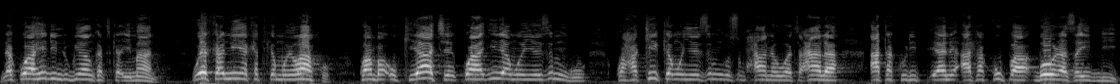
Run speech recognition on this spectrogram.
nakuahidi ndugu yangu katika imani. Weka nia katika moyo wako kwamba ukiache kwa ajili ya mwenyezi mungu kwa hakika mwenyezi mungu subhanahu wataala yani atakupa bora zaidi.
